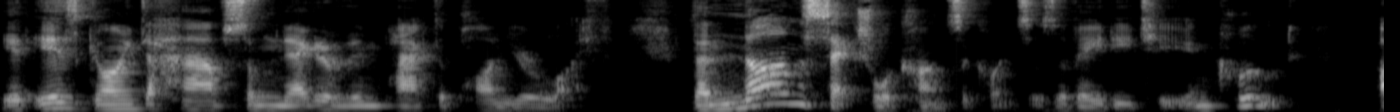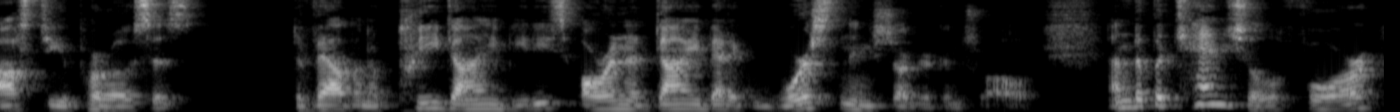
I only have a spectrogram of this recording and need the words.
it is going to have some negative impact upon your life. The non-sexual consequences of ADT include osteoporosis, development of prediabetes or in a diabetic worsening sugar control, and the potential for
